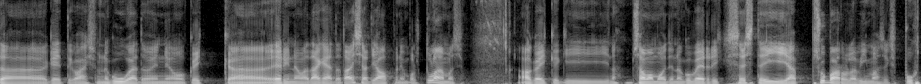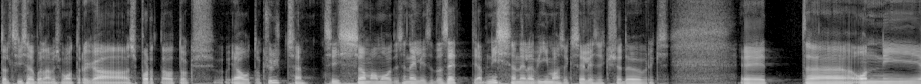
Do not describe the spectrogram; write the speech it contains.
Äh, GT kaheksakümne kuued on ju, kõik äh, erinevad ägedad asjad Jaapani poolt tulemas. aga ikkagi noh, samamoodi nagu VRX STi jääb Subarule viimaseks puhtalt sisepõlemismootoriga sportautoks ja autoks üldse, siis samamoodi see nelisada Z jääb Nissanile viimaseks selliseks šedöövriks. et äh, on nii,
